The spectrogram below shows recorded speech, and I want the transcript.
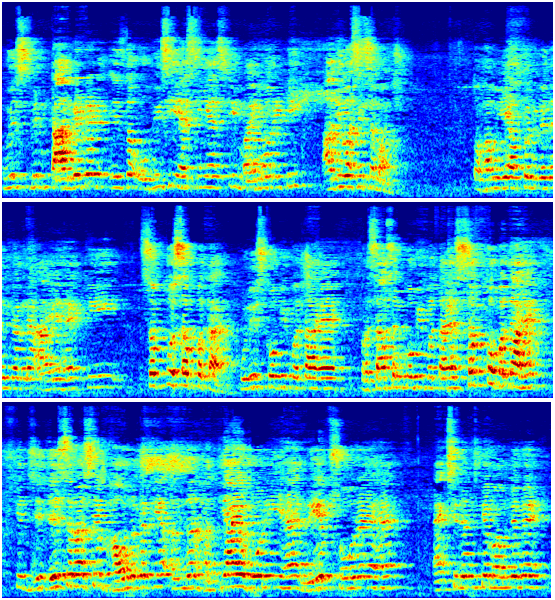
who is been targeted is the OBC, SC, ST, minority, आदिवासी समाज। तो हम ये आपको निवेदन करने आए हैं कि सबको सब पता है। पुलिस को भी पता है, प्रशासन को भी पता है, सबको पता है कि जिस तरह से भावनगर के अंदर हत्याएँ हो रही है रेप्स हो रहे हैं एक्सीडेंट के मामले में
